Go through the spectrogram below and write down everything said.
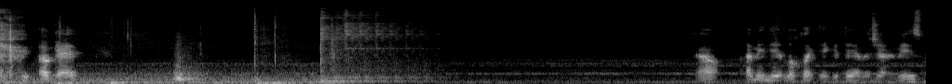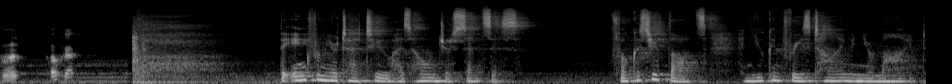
okay. Oh, I mean, they look like they could damage enemies, but okay. The ink from your tattoo has honed your senses. Focus your thoughts, and you can freeze time in your mind.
